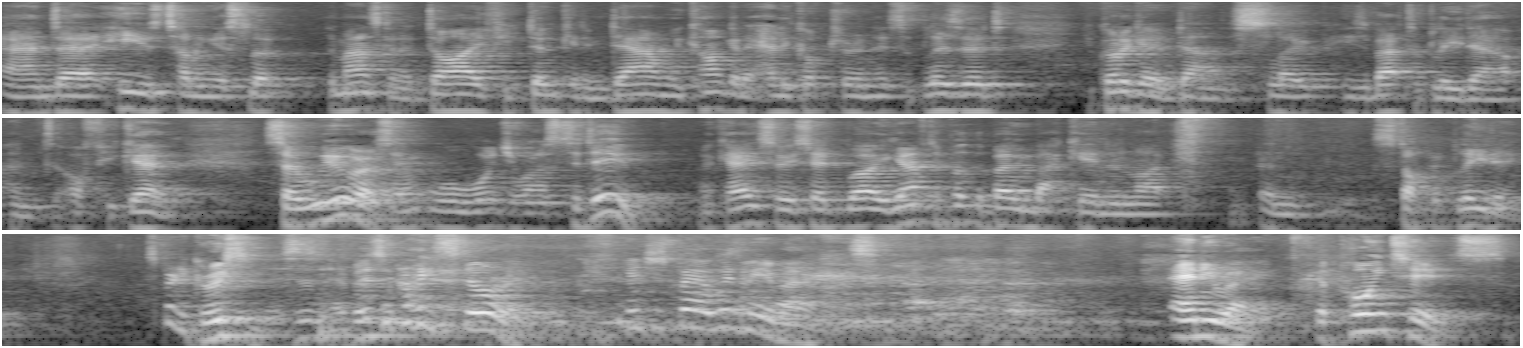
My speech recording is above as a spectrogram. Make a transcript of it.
and uh, he was telling us, look, the man's going to die if you don't get him down. We can't get a helicopter and it's a blizzard. You've got to get him down the slope. He's about to bleed out, and off you go. So we were saying, well, what do you want us to do? Okay, so he said, well, you're going to have to put the bone back in and like and stop it bleeding. It's pretty gruesome, this, isn't it? But it's a great story. Can You just bear with me a moment. Anyway, the point is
